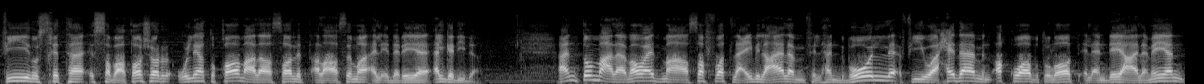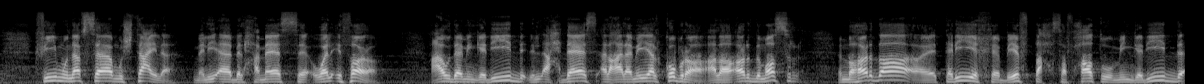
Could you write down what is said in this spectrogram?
في نسختها ال17 واللي هتقام على صالة العاصمة الإدارية الجديدة. أنتم على موعد مع صفوة لاعبي العالم في الهاندبول في واحدة من أقوى بطولات الأندية عالميا في منافسة مشتعلة مليئة بالحماس والإثارة. عودة من جديد للأحداث العالمية الكبرى على أرض مصر النهارده التاريخ بيفتح صفحاته من جديد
